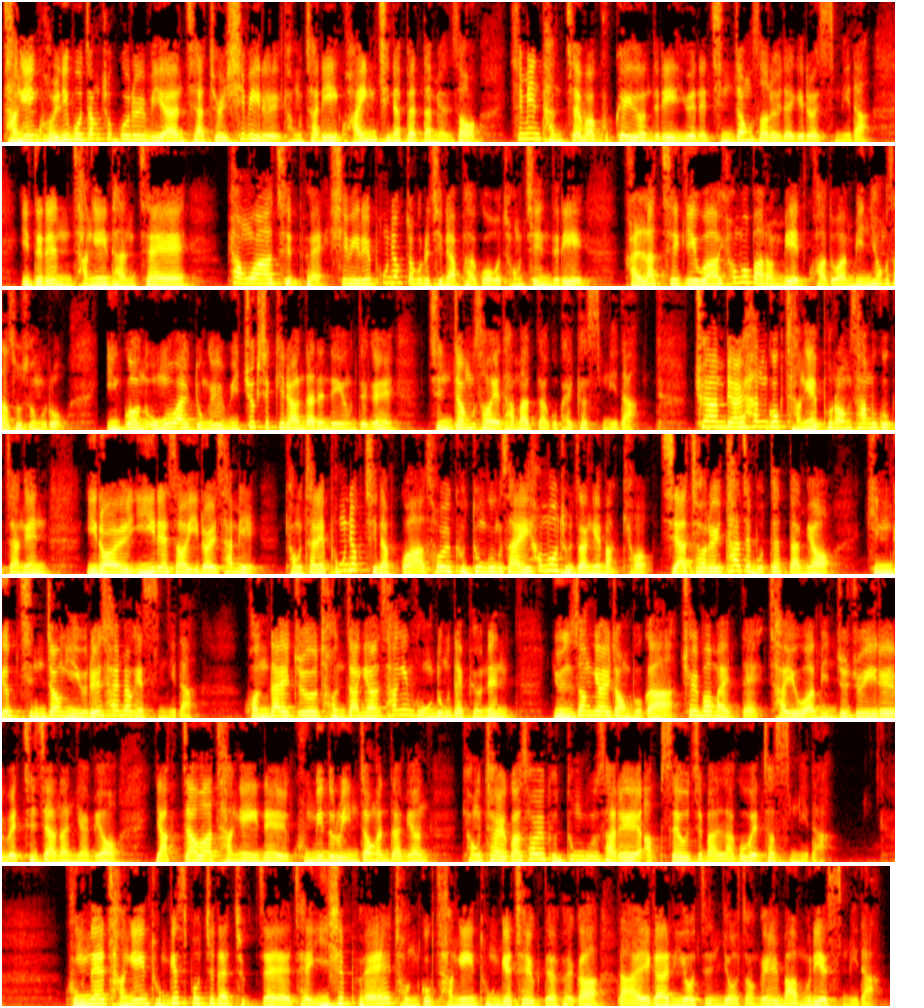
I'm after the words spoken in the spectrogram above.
장애인 권리 보장 촉구를 위한 지하철 시위를 경찰이 과잉 진압했다면서 시민단체와 국회의원들이 유엔에 진정서를 내기로 했습니다. 이들은 장애인 단체의 평화 집회, 시위를 폭력적으로 진압하고 정치인들이 갈라치기와 혐오 발언 및 과도한 민형사 소송으로 인권 옹호 활동을 위축시키려 한다는 내용 등을 진정서에 담았다고 밝혔습니다. 최한별 한국장애포럼 사무국장은 1월 2일에서 1월 3일 경찰의 폭력 진압과 서울교통공사의 혐오 조장에 막혀 지하철을 타지 못했다며 긴급 진정 이유를 설명했습니다. 권달주 전장현 상임 공동대표는 윤석열 정부가 출범할 때 자유와 민주주의를 외치지 않았냐며 약자와 장애인을 국민으로 인정한다면 경찰과 서울교통공사를 앞세우지 말라고 외쳤습니다. 국내 장애인 동계 스포츠 대축제 제20회 전국 장애인 동계 체육대회가 나흘간 이어진 여정을 마무리했습니다.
